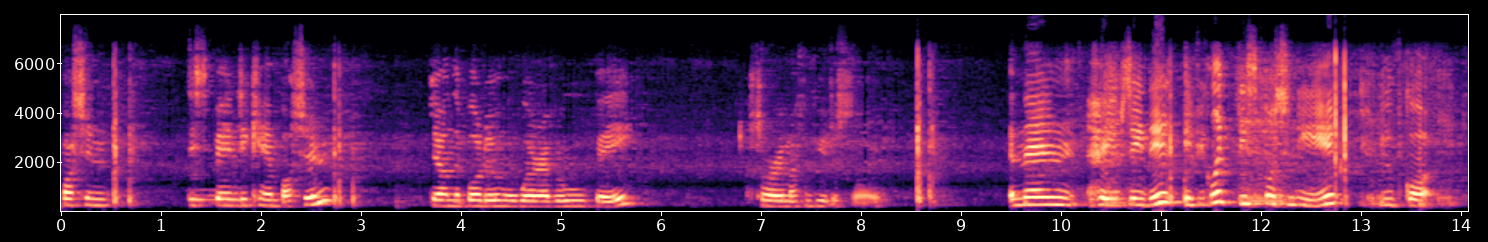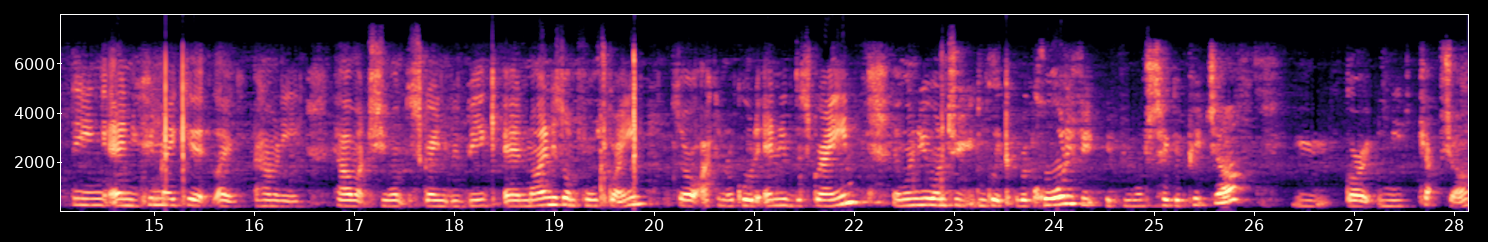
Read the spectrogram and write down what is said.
button, this Bandicam button, down the bottom or wherever it will be. Sorry, my computer's slow. And then, hey, you see this? If you click this button here, you've got thing and you can make it like how many how much you want the screen to be big and mine is on full screen so I can record any of the screen and when you want to you can click record if you if you want to take a picture you go image capture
